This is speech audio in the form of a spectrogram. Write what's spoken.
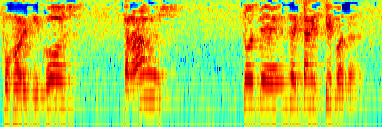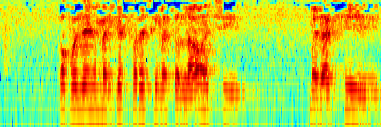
υποχωρητικός, πράος, τότε δεν κάνεις τίποτα. Όπως λένε μερικές φορές και μέσα στο λαό, έτσι, μεταξύ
